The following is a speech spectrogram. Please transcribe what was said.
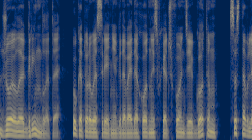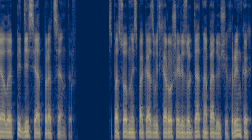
Джоэла Гринблета, у которого средняя годовая доходность в хедж-фонде Gotham составляла 50%. Способность показывать хороший результат на падающих рынках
